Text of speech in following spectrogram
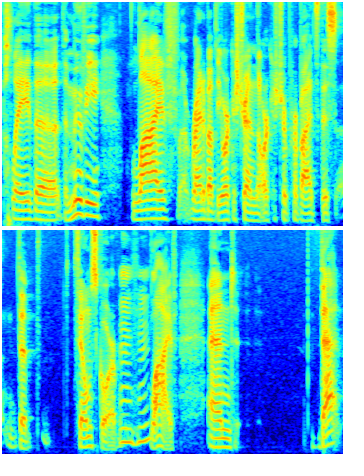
play the the movie live right above the orchestra and the orchestra provides this the film score mm-hmm. live and that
